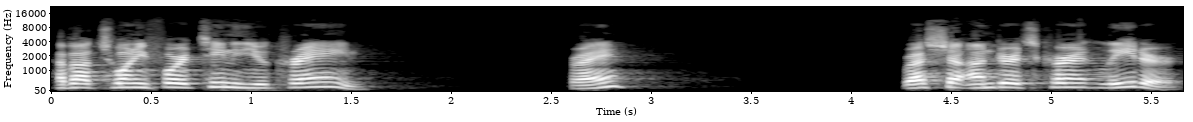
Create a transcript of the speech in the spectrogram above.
How about 2014 in Ukraine? Right? Russia, under its current leader,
